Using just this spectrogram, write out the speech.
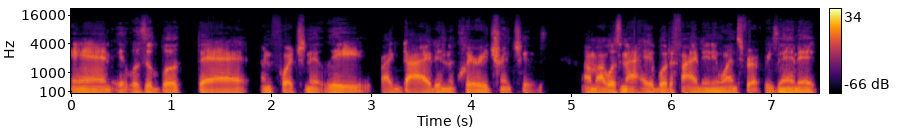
and it was a book that unfortunately like died in the query trenches. Um, I was not able to find anyone to represent it.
